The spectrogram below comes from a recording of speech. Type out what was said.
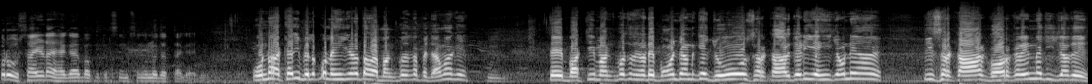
ਭਰੋਸਾ ਜਿਹੜਾ ਹੈਗਾ ਬਾਪੂ ਤਰਸੇਮ ਸਿੰਘ ਵੱਲੋਂ ਦਿੱਤਾ ਗਿਆ ਜੀ? ਉਹਨਾਂ ਆਖਿਆ ਜੀ ਬਿਲਕੁਲ ਅਸੀਂ ਜਿਹੜਾ ਤੁਹਾਡਾ ਮੰਗ ਪੱਤਰ ਪਹੁੰਚਾਵਾਂਗੇ ਤੇ ਬਾਕੀ ਮੰਗ ਪੱਤਰ ਸਾਡੇ ਪਹੁੰਚ ਜਾਣਗੇ ਜੋ ਸਰਕਾਰ ਜਿਹੜੀ ਅਸੀਂ ਚਾਹੁੰਦੇ ਆ ਕਿ ਸਰਕਾਰ ਗੌਰ ਕਰੇ ਇਹਨਾਂ ਚੀਜ਼ਾਂ ਤੇ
